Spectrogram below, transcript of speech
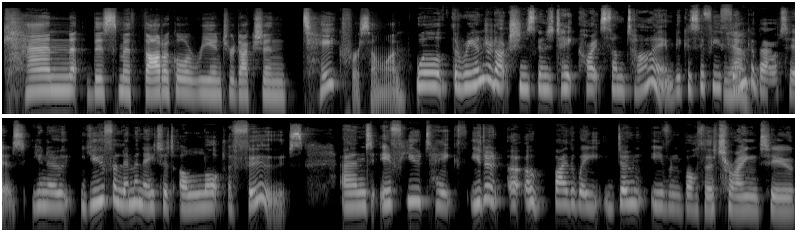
can this methodical reintroduction take for someone? Well, the reintroduction is going to take quite some time because if you Yeah. think about it, you know, you've eliminated a lot of foods. And if you take, you don't, oh, oh, by the way, don't even bother trying to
